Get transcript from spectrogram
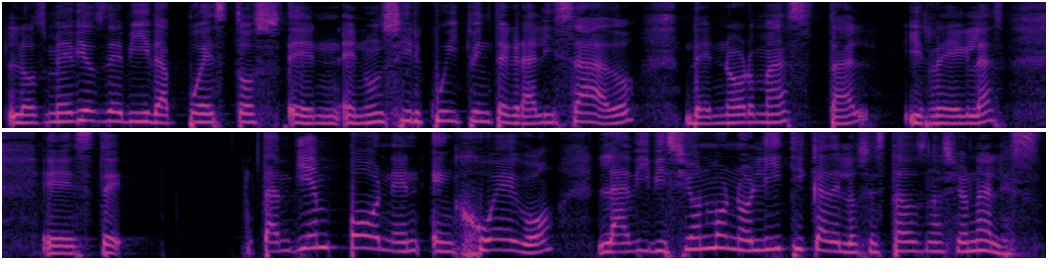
los medios de vida puestos en, en, un circuito integralizado de normas tal y reglas, este, también ponen en juego la división monolítica de los estados nacionales.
